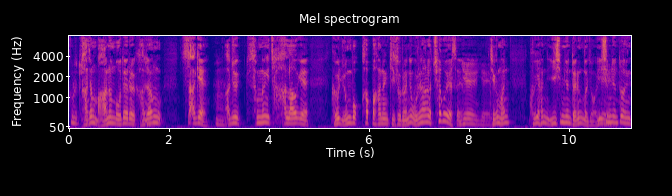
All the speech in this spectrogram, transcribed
그렇죠. 가장 많은 모델을 가장 음. 싸게 음. 아주 성능이 잘 나오게 그걸 융복합하는 기술은요 우리나라가 최고였어요. 예, 예. 지금은 그게 한 20년 되는 거죠. 20년 예. 동안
